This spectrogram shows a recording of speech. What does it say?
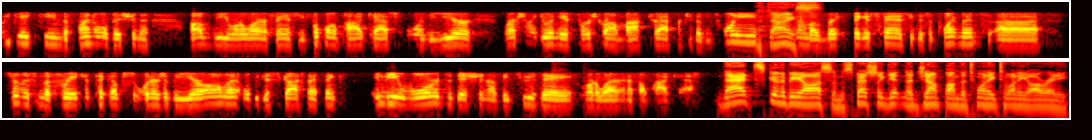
Week 18, the final edition of the RotoWire Fantasy Football Podcast for the year. We're actually doing a first round mock draft for 2020. Nice. Talking about very- biggest fantasy disappointments. Uh, certainly some of the free agent pickups, winners of the year. All that will be discussed, I think, in the awards edition of the Tuesday RotoWire NFL podcast. That's going to be awesome, especially getting a jump on the 2020 already.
